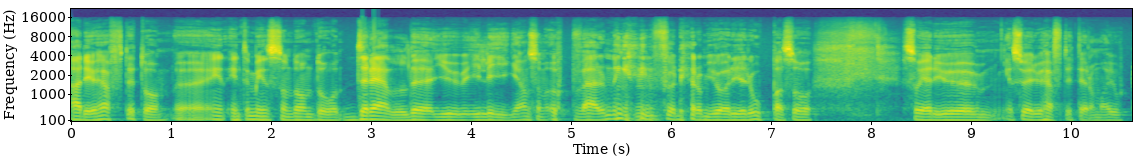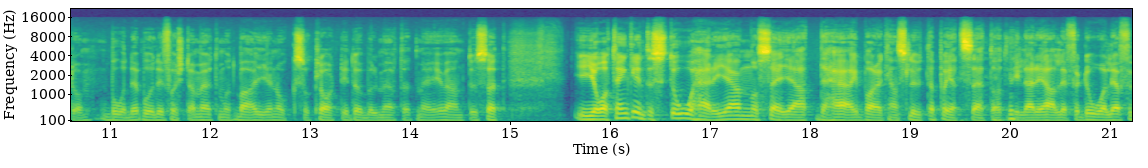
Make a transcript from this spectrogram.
Ja, det är ju häftigt då. Eh, inte minst som de då drällde ju i ligan som uppvärmning mm. inför det de gör i Europa. Så, så, är det ju, så är det ju häftigt det de har gjort då. Både, både första mötet mot Bayern och såklart i dubbelmötet med Juventus. Så att, jag tänker inte stå här igen och säga att det här bara kan sluta på ett sätt och att Villarreal är för dåliga. För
